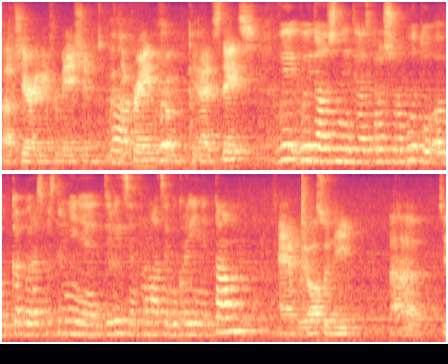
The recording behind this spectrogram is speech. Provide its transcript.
of, of sharing information with Well, Ukraine from the United States. Вы, вы должны делать хорошую работу, э, как бы распространение, делиться информацией в Украине там, And we also need uh, to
